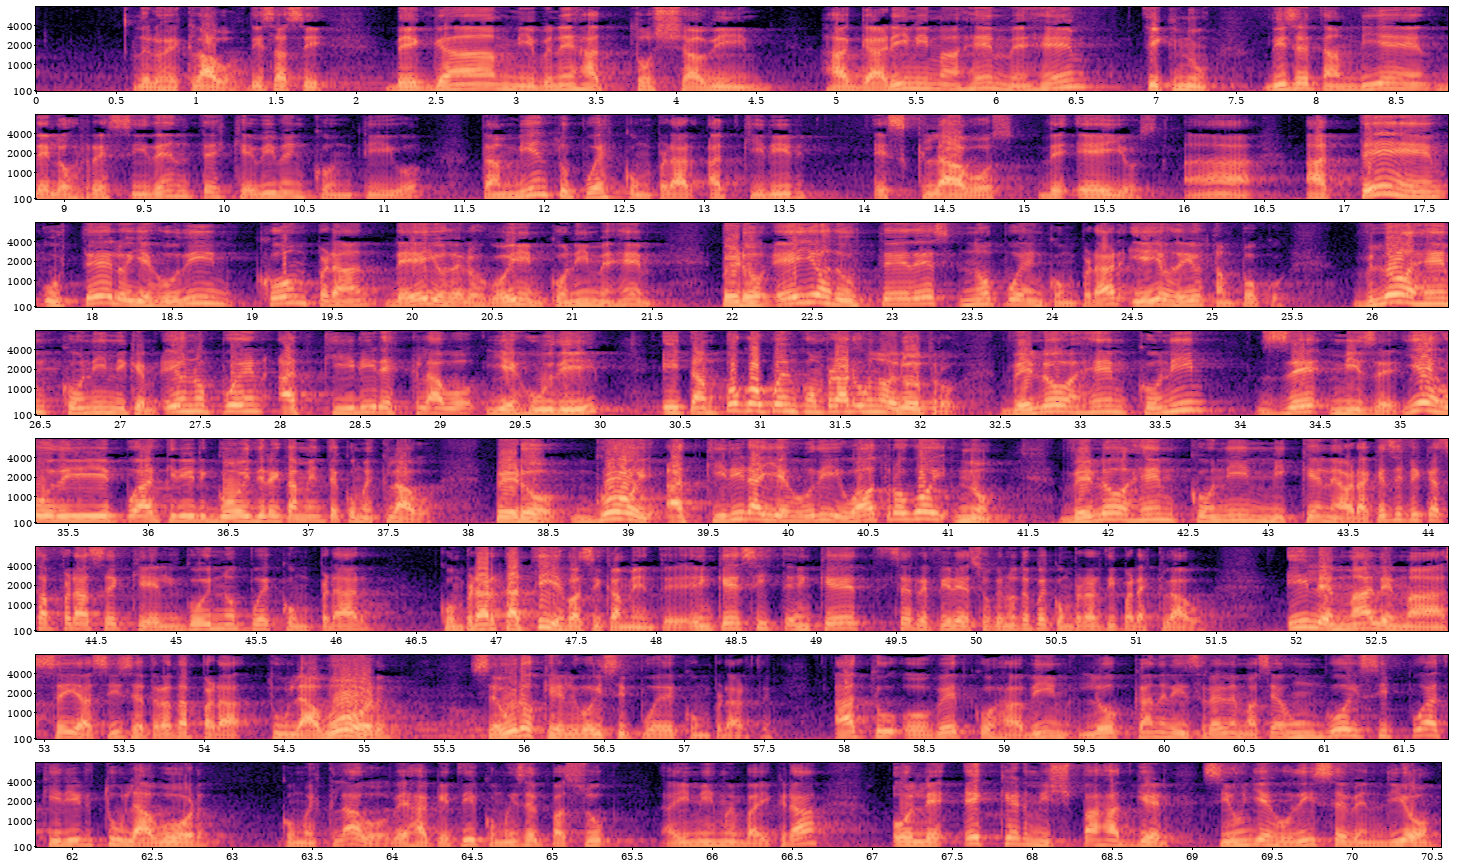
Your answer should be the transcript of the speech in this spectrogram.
de los esclavos. Dice así, Begam mibneha toshavim, hagarim imahem mehem tiknu. Dice también de los residentes que viven contigo, también tú puedes comprar, adquirir esclavos de ellos. Ah, Atem, ustedes los Yehudim compran de ellos, de los Goim, con Imehem. Pero ellos de ustedes no pueden comprar y ellos de ellos tampoco. Vlohem con Ellos no pueden adquirir esclavo Yehudí y tampoco pueden comprar uno del otro. Velo hem konim ze mize. Yehudi puede adquirir goy directamente como esclavo, pero goy adquirir a Yehudi o a otro goy no. Velo hem konim mikenle. Ahora, ¿qué significa esa frase que el goy no puede comprar? Comprarte a ti es básicamente. ¿En qué, existe, ¿En qué se refiere eso? Que no te puede comprar a ti para esclavo. Y le male más, y así se trata para tu labor. Seguro que el goy sí puede comprarte. Atu Obed Kohabim, lo canel Israel demasiado. Un goy si puede adquirir tu labor como esclavo. Vejaketiv, como dice el Pasuk, ahí mismo en Baikra. O le Eker Mishpahat Ger. Si un yehudí se vendió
